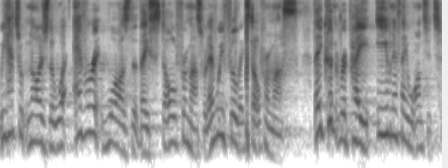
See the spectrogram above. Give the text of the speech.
we have to acknowledge that whatever it was that they stole from us, whatever we feel they stole from us, they couldn't repay even if they wanted to.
